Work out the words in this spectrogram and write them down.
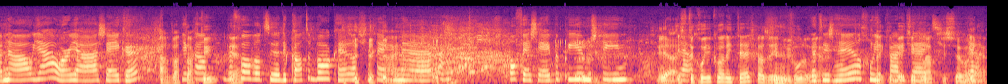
nou ja hoor, ja zeker. Aan wat je dacht kan u? Bijvoorbeeld uh, de kattenbak, hè, als je geen... Uh, of wc-papier misschien. Ja. Is het een goede kwaliteit? Ik ze even voelen. Het ja. is heel goede Lijkt een beetje kwaliteit. gladjes zo. Ja. Ja.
